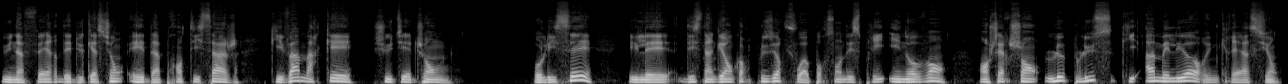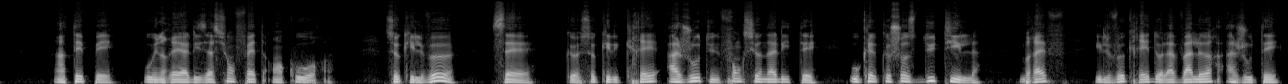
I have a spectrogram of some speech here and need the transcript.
une affaire d'éducation et d'apprentissage qui va marquer Xu Jiechong. Au lycée, il est distingué encore plusieurs fois pour son esprit innovant, en cherchant le plus qui améliore une création, un TP ou une réalisation faite en cours. Ce qu'il veut, c'est que ce qu'il crée ajoute une fonctionnalité ou quelque chose d'utile. Bref, il veut créer de la valeur ajoutée.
